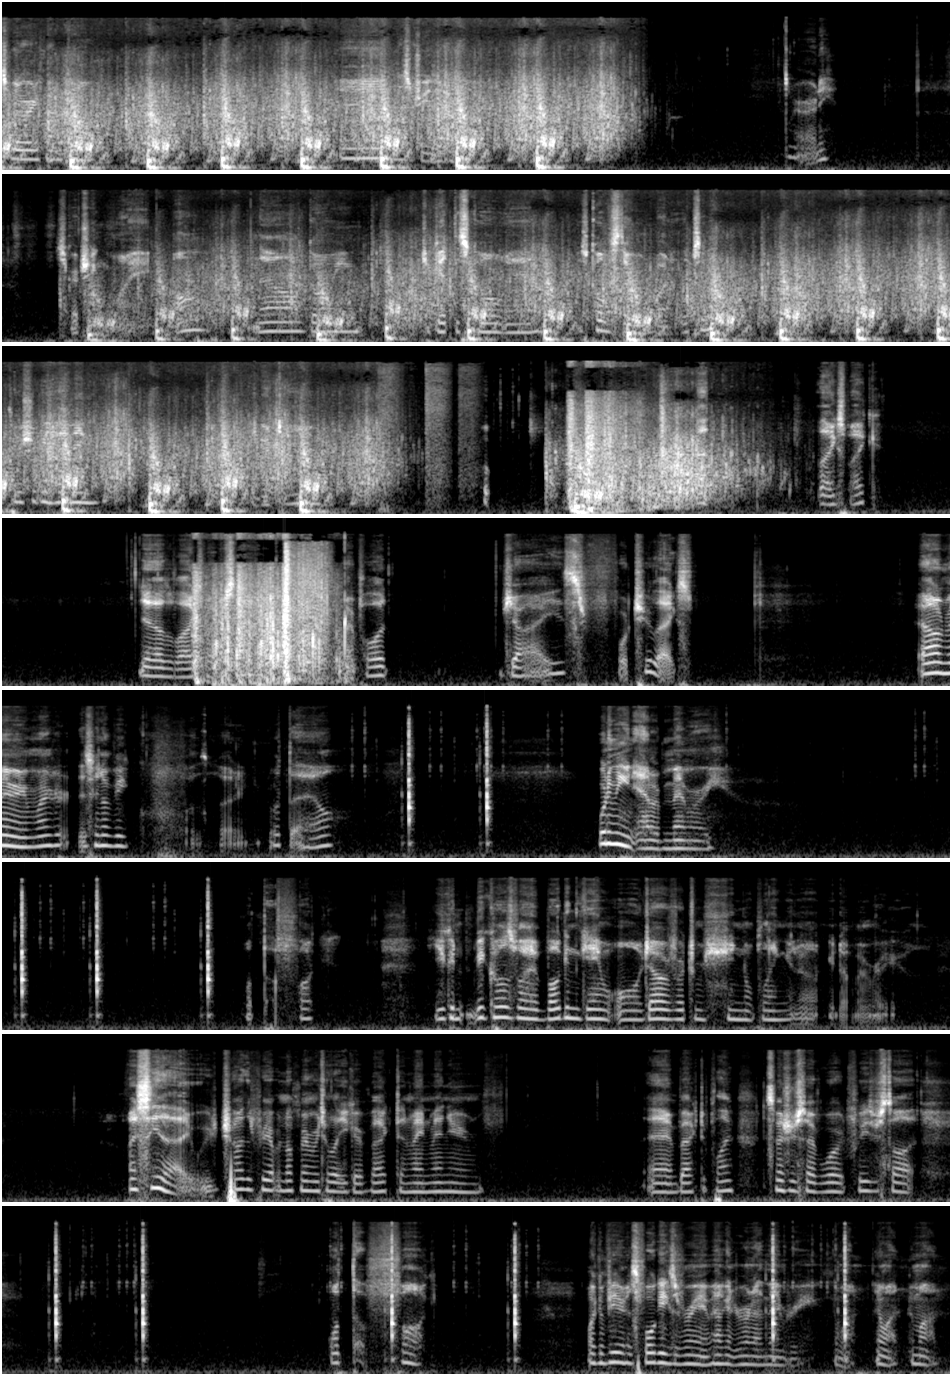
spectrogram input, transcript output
So we already found a. And there's trees over there. Alrighty. Scratching my arm. Now going to get this coal and this cobblestone by the looks of it. So I should be having a good time. Whoop. That lag spike. Yeah, that was a lag spike now. I apologize for two legs. Out of memory, reminder, it's gonna be... What the hell? What do you mean out of memory? What the fuck? You can be caused by a bug in the game or Java virtual machine not playing it out, out of memory. I see that. We tried to free up enough memory to let you go back to the main menu and, and back to playing. This measures have worked. Please restart. What the fuck? My computer has 4 gigs of RAM. How can it run out of memory? Come on, come on, come on.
